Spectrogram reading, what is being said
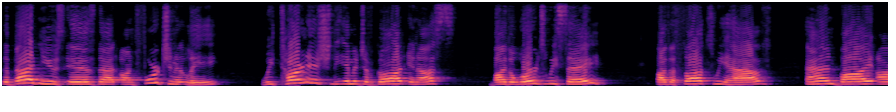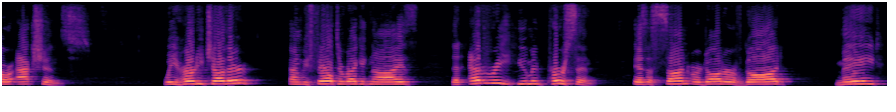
The bad news is that unfortunately, we tarnish the image of God in us by the words we say, by the thoughts we have, and by our actions. We hurt each other and we fail to recognize that every human person is a son or daughter of God made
